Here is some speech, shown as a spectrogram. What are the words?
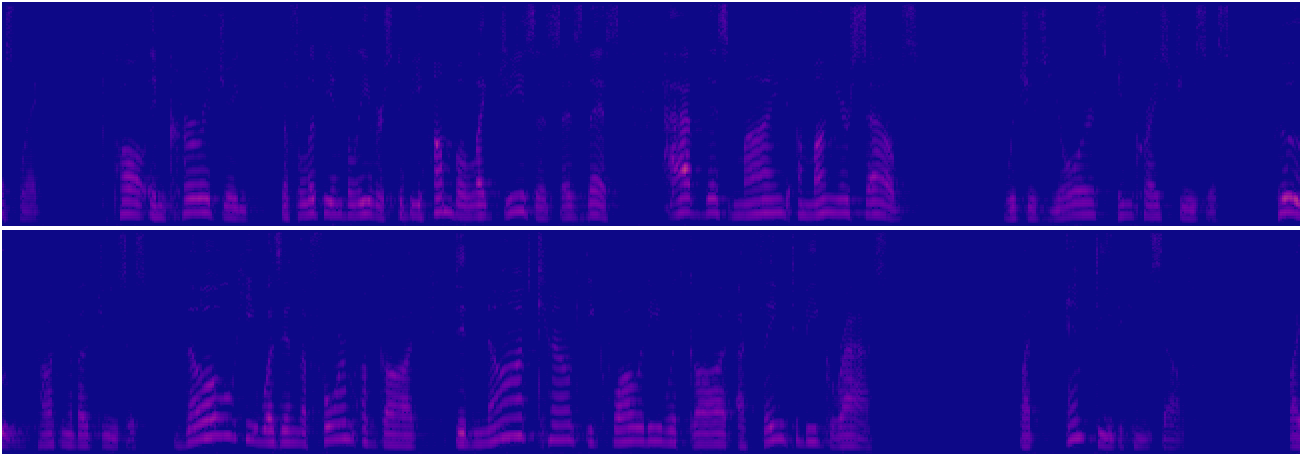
this way. Paul, encouraging the Philippian believers to be humble like Jesus, says this Have this mind among yourselves, which is yours in Christ Jesus, who, talking about Jesus, though he was in the form of God, did not count equality with God a thing to be grasped, but emptied himself by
